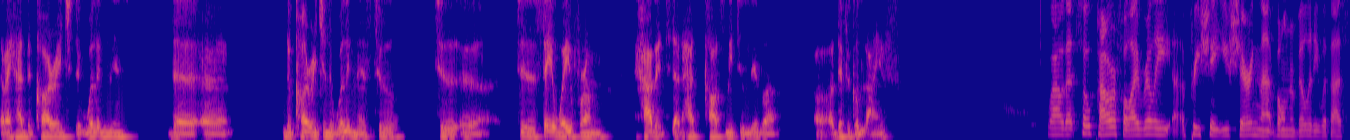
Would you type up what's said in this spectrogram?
that I had the courage, the willingness, the uh, the courage and the willingness to to uh, to stay away from habits that had caused me to live a, a difficult life. Wow, that's so powerful. I really uh, appreciate you sharing that vulnerability with us.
